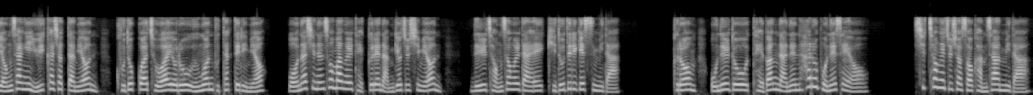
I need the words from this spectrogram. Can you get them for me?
영상이 유익하셨다면 구독과 좋아요로 응원 부탁드리며 원하시는 소망을 댓글에 남겨주시면 늘 정성을 다해 기도드리겠습니다. 그럼 오늘도 대박 나는 하루 보내세요. 시청해주셔서 감사합니다.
